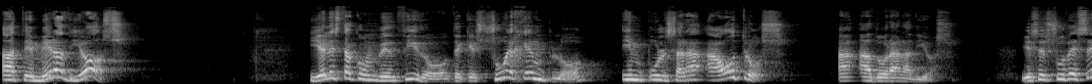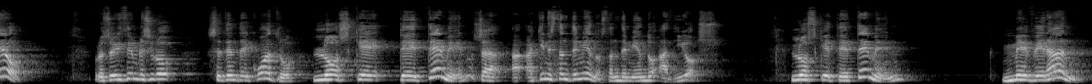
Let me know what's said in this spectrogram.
a temer a Dios. Y él está convencido de que su ejemplo impulsará a otros a adorar a Dios. Y ese es su deseo. Por eso dice en versículo 74, los que te temen, o sea, ¿a, quién están temiendo? Están temiendo a Dios. Los que te temen me verán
